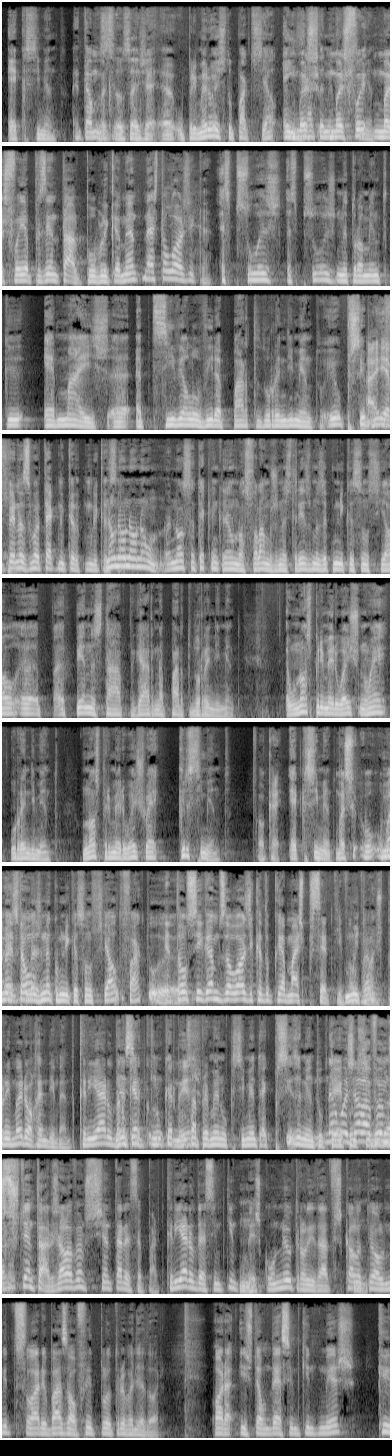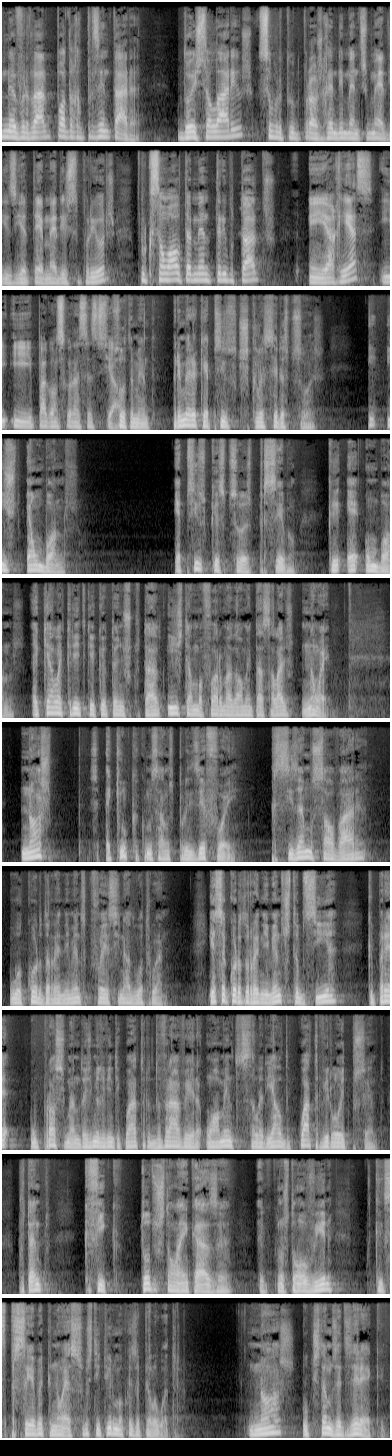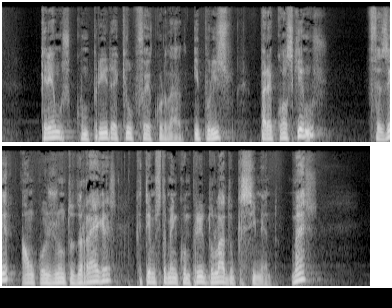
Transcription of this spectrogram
é crescimento. Então, mas, ou seja, eh, o primeiro eixo do Pacto Social é exatamente mas, mas foi, mas foi apresentado publicamente nesta lógica. As pessoas, as pessoas naturalmente que é mais uh, apetecível ouvir a parte do rendimento. Eu percebo ah, isso. É apenas uma técnica de comunicação? Não, não, não, não. A nossa técnica não. Nós falamos nas três, mas a comunicação social uh, apenas está a pegar na parte do rendimento. O nosso primeiro eixo não é o rendimento. O nosso primeiro eixo é crescimento. Ok. É crescimento. Mas, mas, então, mas, na comunicação social, de facto. Então sigamos a lógica do que é mais perceptível. Muito vamos bem. primeiro ao rendimento. Criar o não quero, não quero começar primeiro no crescimento, é que precisamente o que não, tem mas já lá vamos agora... sustentar, já lá vamos sustentar essa parte. Criar o 15 hum. mês com neutralidade fiscal hum. até ao limite de salário base oferido pelo trabalhador. Ora, isto é um 15 mês que, na verdade, pode representar dois salários, sobretudo para os rendimentos médios e até médios superiores, porque são altamente tributados em IRS e, e pagam segurança social. Absolutamente. Primeiro é que é preciso esclarecer as pessoas. Isto é um bónus. É preciso que as pessoas percebam que é um bónus. Aquela crítica que eu tenho escutado, isto é uma forma de aumentar salários, não é. Nós, aquilo que começámos por dizer foi, precisamos salvar o acordo de rendimentos que foi assinado o outro ano. Esse acordo de rendimentos estabelecia que para o próximo ano, 2024, deverá haver um aumento salarial de 4,8%. Portanto, que fique, todos que estão lá em casa, eh, que nos estão a ouvir, que se perceba que não é substituir uma coisa pela outra. Nós, o que estamos a dizer é que queremos cumprir aquilo que foi acordado. E por isso, para conseguirmos fazer, há um conjunto de regras que temos também que cumprir do lado do crescimento. Mas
